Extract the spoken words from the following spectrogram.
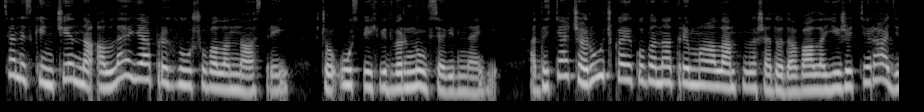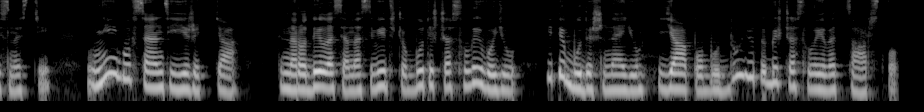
Ця нескінченна алея приглушувала настрій, що успіх відвернувся від неї, а дитяча ручка, яку вона тримала, лише додавала їй життєрадісності. У ній був сенс її життя. Ти народилася на світ, щоб бути щасливою, і ти будеш нею. Я побудую тобі щасливе царство.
